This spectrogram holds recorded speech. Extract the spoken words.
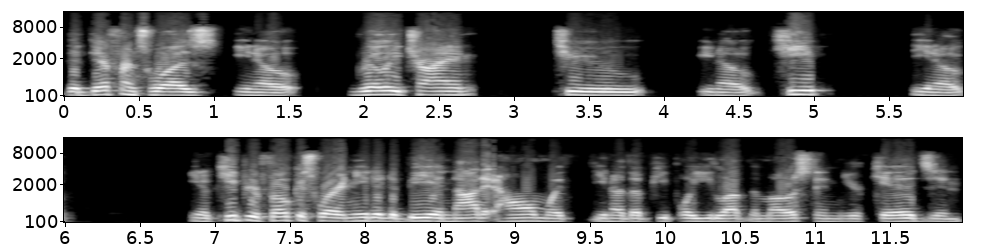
the difference was you know really trying to you know keep you know you know keep your focus where it needed to be and not at home with you know the people you love the most and your kids and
